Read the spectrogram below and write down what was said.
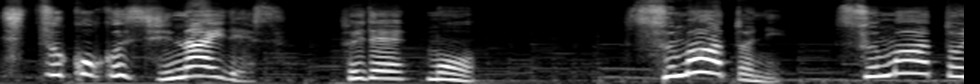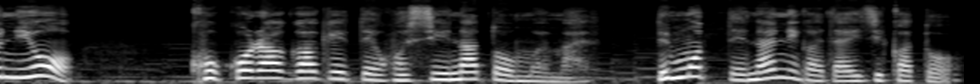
しつこくしないです。それでもう、スマートに、スマートにを心がけてほしいなと思います。でもって何が大事かと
